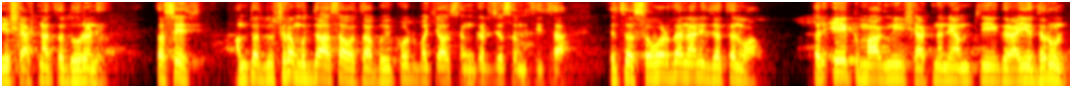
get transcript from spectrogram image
हे शासनाचं धोरण आहे. तसेच आमचा दुसरा मुद्दा असा होता भुईकोट बचाव संघर्ष समितीचा. त्याचं संवर्धन आणि जतन व्हावं. तर एक मागणी शासनाने आमची ग्राह्य धरून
